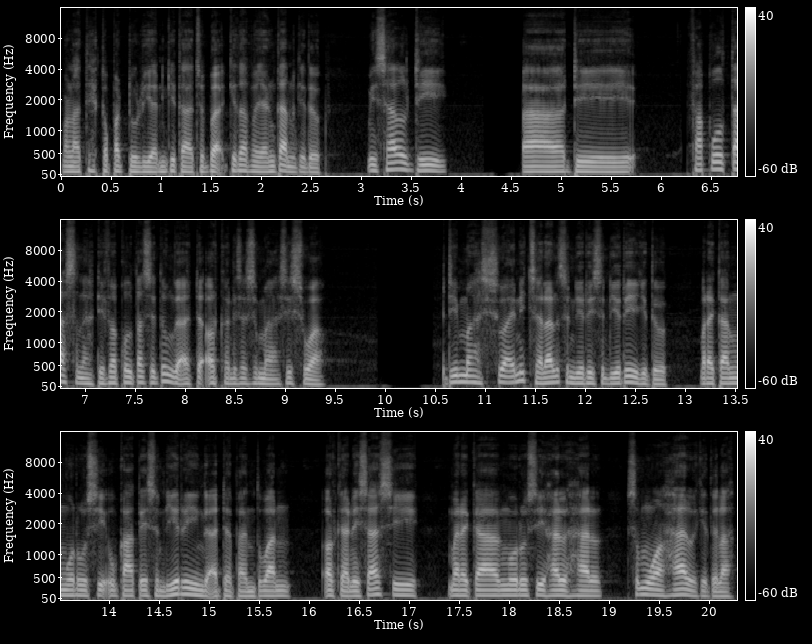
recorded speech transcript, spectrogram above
melatih kepedulian kita. Coba kita bayangkan gitu. Misal di uh, di fakultas. Nah di fakultas itu nggak ada organisasi mahasiswa. Jadi mahasiswa ini jalan sendiri-sendiri gitu. Mereka ngurusi UKT sendiri nggak ada bantuan organisasi. Mereka ngurusi hal-hal semua hal gitulah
